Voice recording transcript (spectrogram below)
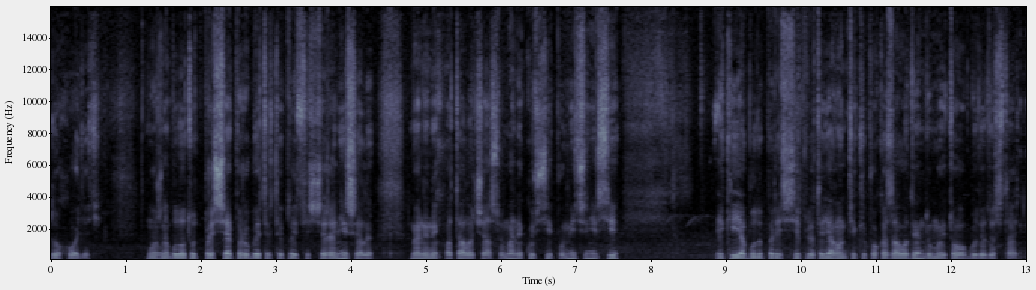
доходять. Можна було тут прищепи робити в теплиці ще раніше, але в мене не вистачало часу. У мене кущі помічені всі, які я буду перещіплювати. Я вам тільки показав один, думаю, того буде достатньо.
